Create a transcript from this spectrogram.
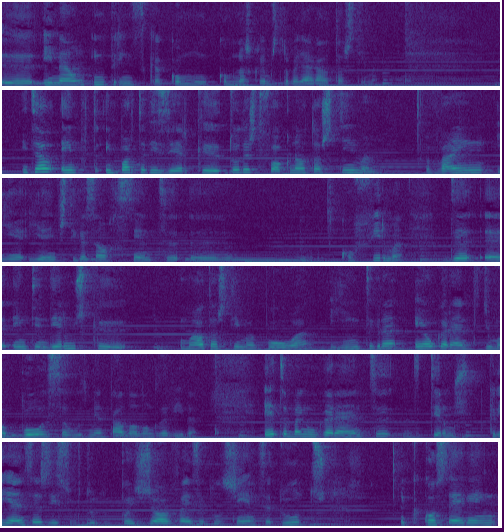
uh, e não intrínseca, como, como nós queremos trabalhar a autoestima. Então, é import, importa dizer que todo este foco na autoestima vem, e a, investigação recente um, confirma, de uh, entendermos que uma autoestima boa e íntegra é o garante de uma boa saúde mental ao longo da vida. É também o garante de termos crianças e, sobretudo, depois jovens, adolescentes, adultos que conseguem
